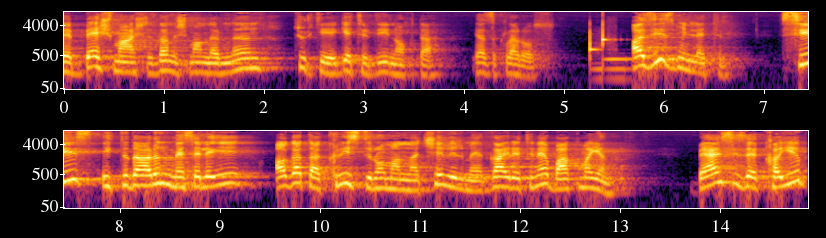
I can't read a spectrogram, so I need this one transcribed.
ve beş maaşlı danışmanlarının Türkiye'ye getirdiği nokta. Yazıklar olsun. Aziz milletim, siz iktidarın meseleyi Agatha Christie romanına çevirme gayretine bakmayın. Ben size kayıp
